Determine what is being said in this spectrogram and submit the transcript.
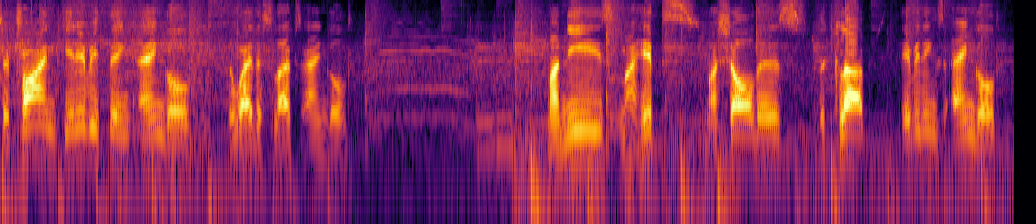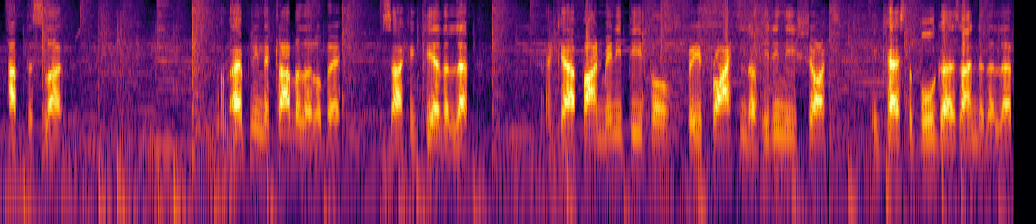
So try and get everything angled the way the slope's angled. My knees, my hips, my shoulders, the club, everything's angled up the slope. I'm opening the club a little bit so I can clear the lip. Okay, I find many people very frightened of hitting these shots in case the ball goes under the lip.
